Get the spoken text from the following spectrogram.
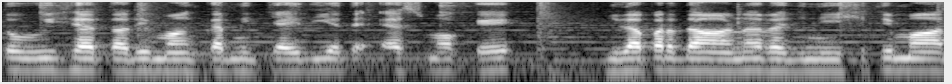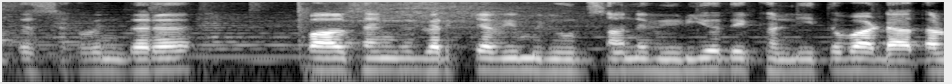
ਤੋਂ ਵੀ ਸਹਾਇਤਾ ਦੀ ਮੰਗ ਕਰਨੀ ਚਾਹੀਦੀ ਹੈ ਤੇ ਇਸ ਮੌਕੇ ਜ਼ਿਲ੍ਹਾ ਪ੍ਰਧਾਨ ਰਜਨੀਸ਼ ਧੀਮਾ ਅਤੇ ਸੁਖਵਿੰਦਰ ਪਾਲ ਸਿੰਘ ਗਰਚਾ ਵੀ ਮੌਜੂਦ ਸਨ। ਵੀਡੀਓ ਦੇਖਣ ਲਈ ਤੁਹਾਡਾ ਧੰਨਵਾਦ।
